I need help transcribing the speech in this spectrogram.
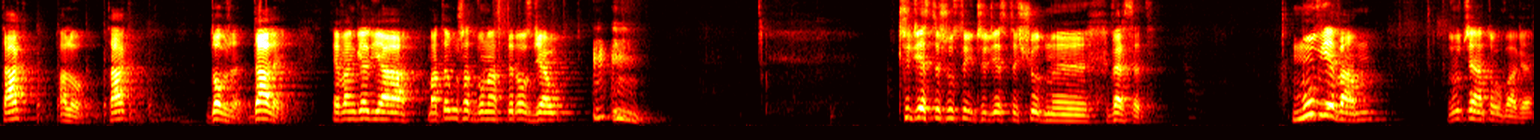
Tak? Halo? Tak? Dobrze, dalej. Ewangelia Mateusza, 12 rozdział, 36 i 37 werset. Mówię wam, zwróćcie na to uwagę,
